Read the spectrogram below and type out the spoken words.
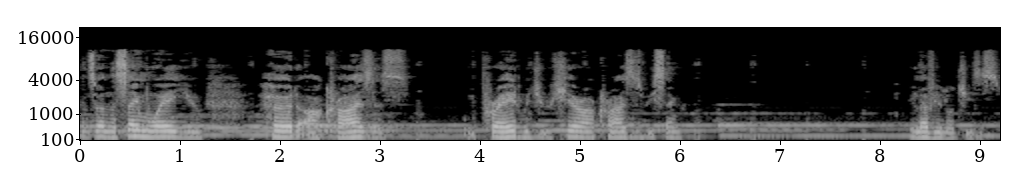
And so, in the same way you heard our cries as we prayed, would you hear our cries as we sing? We love you, Lord Jesus.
